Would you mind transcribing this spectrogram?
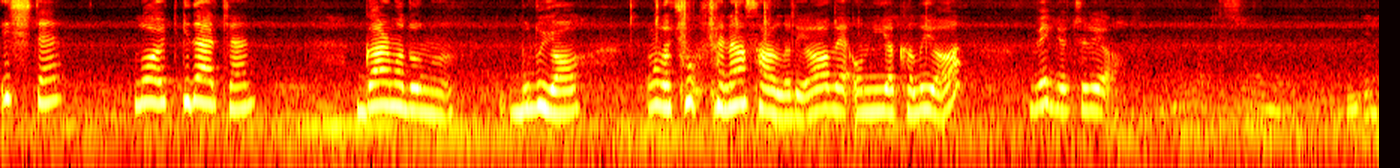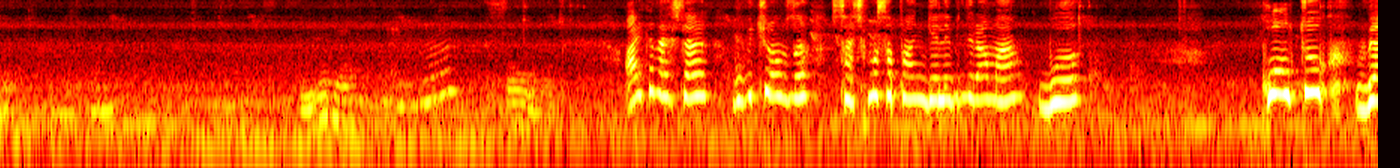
İşte Lloyd giderken Garmadon'u buluyor. O da çok fena saldırıyor ve onu yakalıyor ve götürüyor. Arkadaşlar bu birçoğunuza saçma sapan gelebilir ama bu koltuk ve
